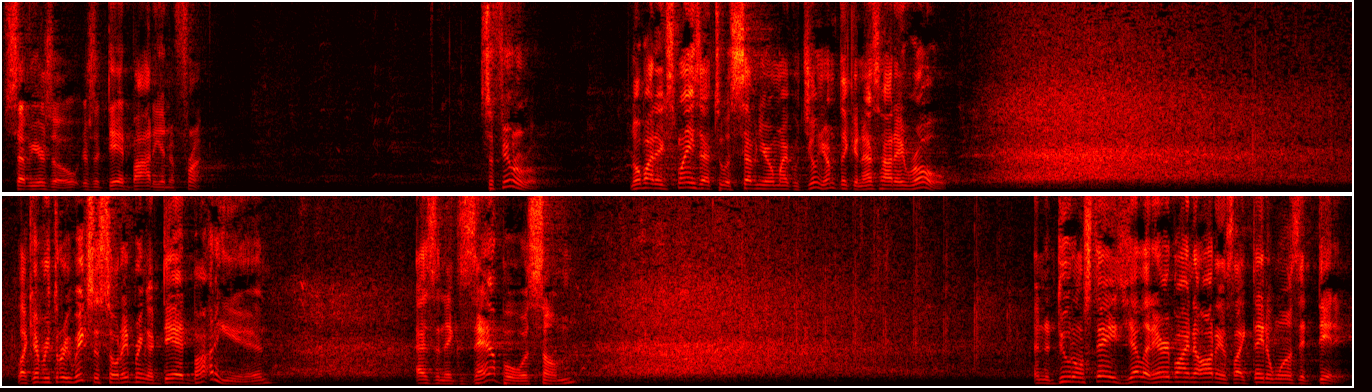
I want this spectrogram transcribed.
seven years old, there's a dead body in the front. It's a funeral. Nobody explains that to a seven year old Michael Jr. I'm thinking that's how they roll. like every three weeks or so, they bring a dead body in as an example or something. And the dude on stage yell at everybody in the audience like they the ones that did it.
